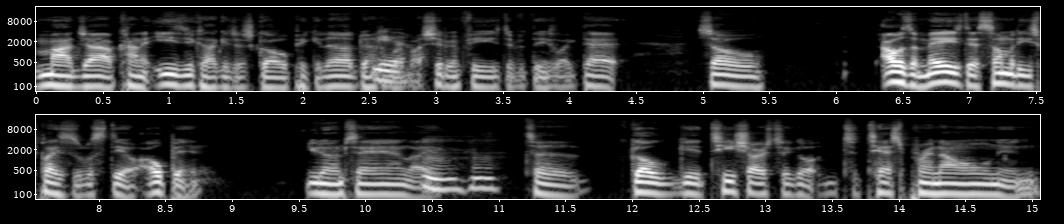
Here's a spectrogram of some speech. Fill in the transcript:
my job kind of easy because I can just go pick it up, don't have to worry about shipping fees, different things like that. So I was amazed that some of these places were still open. You know what I'm saying? Like hmm to go get t-shirts to go to test print on and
